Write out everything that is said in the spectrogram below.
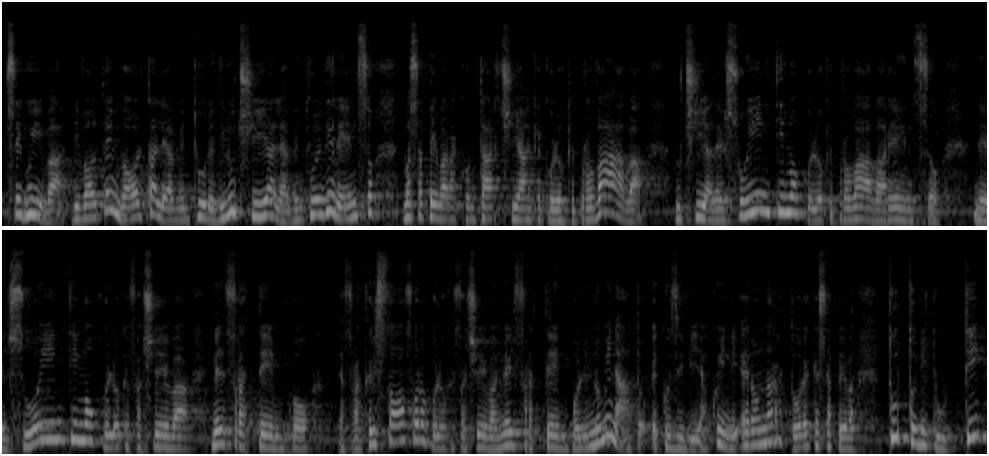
seguiva di volta in volta le avventure di Lucia, le avventure di Renzo, ma sapeva raccontarci anche quello che provava Lucia nel suo intimo, quello che provava Renzo nel suo intimo, quello che faceva nel frattempo fra Cristoforo, quello che faceva nel frattempo l'innominato e così via. Quindi era un narratore che sapeva tutto di tutti,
